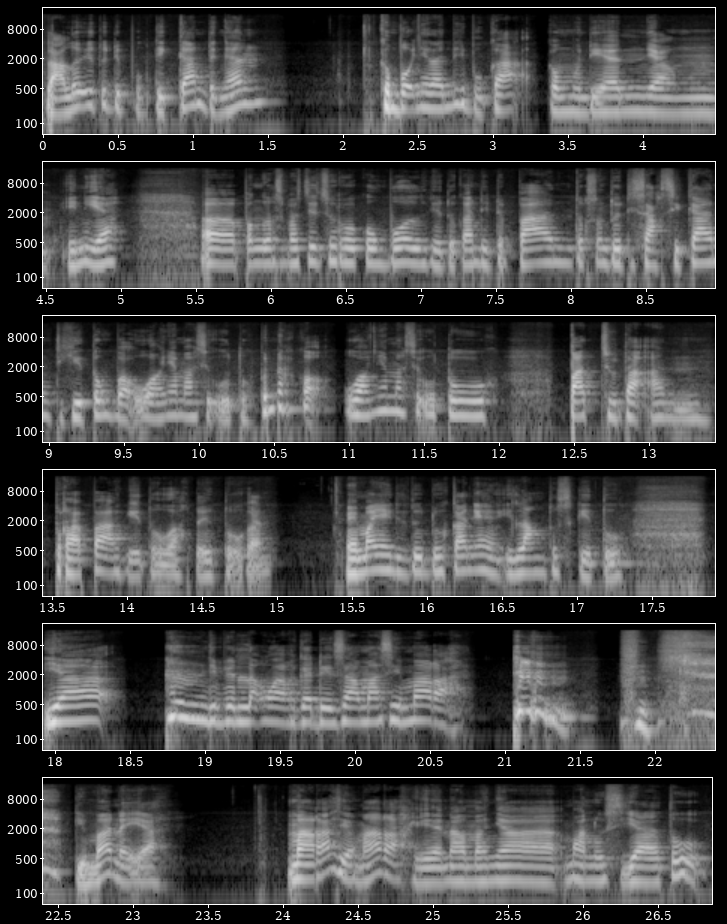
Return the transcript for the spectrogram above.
Lalu itu dibuktikan dengan gemboknya tadi dibuka kemudian yang ini ya uh, pengurus masjid suruh kumpul gitu kan di depan terus untuk disaksikan dihitung bahwa uangnya masih utuh. Bener kok uangnya masih utuh. 4 jutaan berapa gitu waktu itu kan. Memang yang dituduhkan yang hilang terus gitu ya dibilang warga desa masih marah gimana ya? Marah ya marah ya namanya manusia tuh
